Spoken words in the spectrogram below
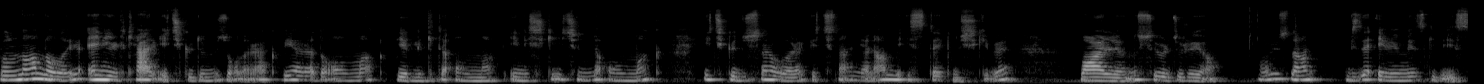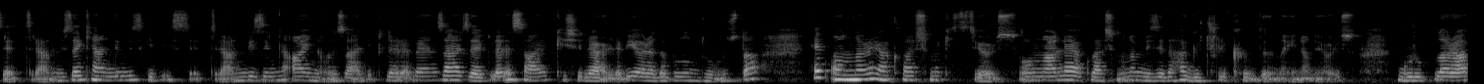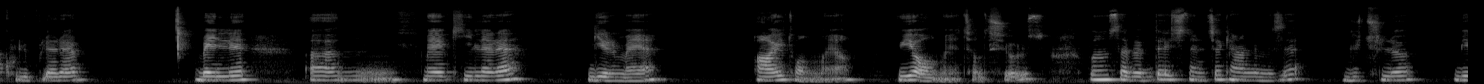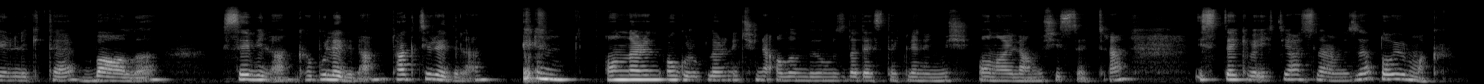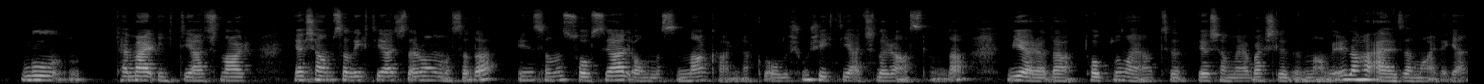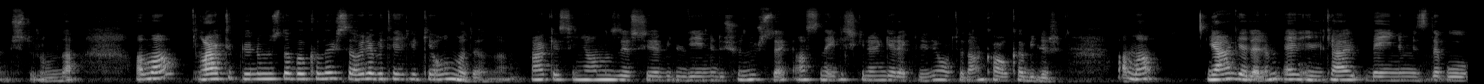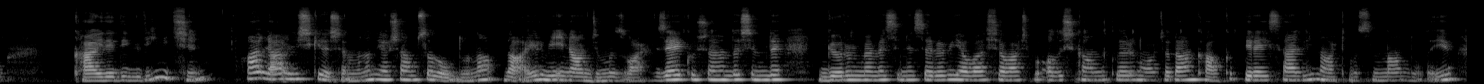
Bundan dolayı en ilkel içgüdümüz olarak bir arada olmak, birlikte olmak, ilişki içinde olmak içgüdüsel olarak içten gelen bir istekmiş gibi varlığını sürdürüyor. O yüzden bize evimiz gibi hissettiren, bize kendimiz gibi hissettiren, bizimle aynı özelliklere, benzer zevklere sahip kişilerle bir arada bulunduğumuzda hep onlara yaklaşmak istiyoruz. Onlarla yaklaşmanın bizi daha güçlü kıldığına inanıyoruz. Gruplara, kulüplere, belli mevkilere girmeye, ait olmaya, üye olmaya çalışıyoruz. Bunun sebebi de içten içe kendimizi güçlü, birlikte, bağlı, sevilen, kabul edilen, takdir edilen, onların o grupların içine alındığımızda desteklenilmiş, onaylanmış hissettiren istek ve ihtiyaçlarımızı doyurmak. Bu temel ihtiyaçlar, yaşamsal ihtiyaçlar olmasa da insanın sosyal olmasından kaynaklı oluşmuş ihtiyaçları aslında bir arada toplum hayatı yaşamaya başladığından beri daha elzem hale gelmiş durumda. Ama artık günümüzde bakılırsa öyle bir tehlike olmadığını, herkesin yalnız yaşayabildiğini düşünürsek aslında ilişkilerin gerekliliği ortadan kalkabilir. Ama gel gelelim en ilkel beynimizde bu kaydedildiği için hala ilişki yaşamının yaşamsal olduğuna dair bir inancımız var. Z kuşağında şimdi görülmemesinin sebebi yavaş yavaş bu alışkanlıkların ortadan kalkıp bireyselliğin artmasından dolayı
